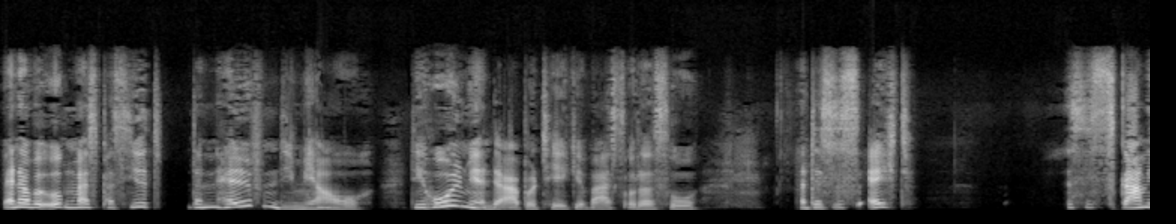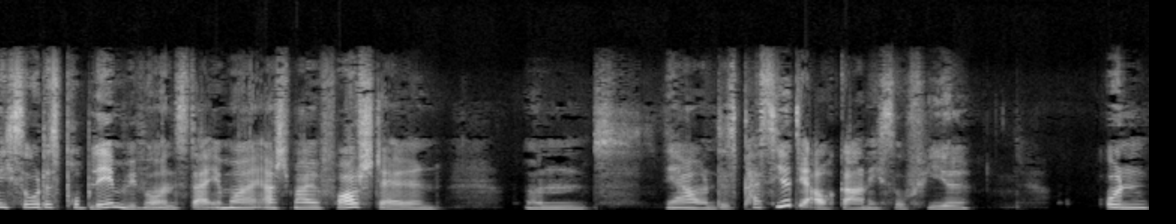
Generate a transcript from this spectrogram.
wenn aber irgendwas passiert, dann helfen die mir auch. Die holen mir in der Apotheke was oder so. Und das ist echt, es ist gar nicht so das Problem, wie wir uns da immer erstmal vorstellen. Und ja, und es passiert ja auch gar nicht so viel. Und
